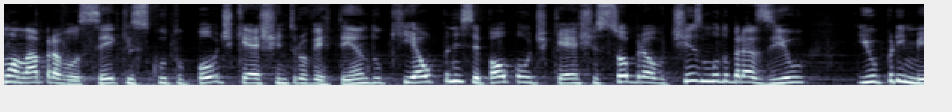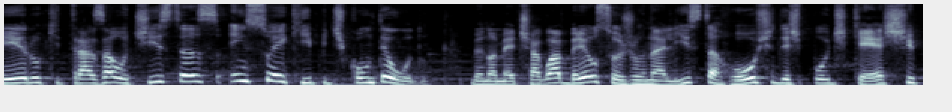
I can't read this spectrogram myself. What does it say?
Um olá para você que escuta o podcast Introvertendo, que é o principal podcast sobre autismo do Brasil e o primeiro que traz autistas em sua equipe de conteúdo. Meu nome é Thiago Abreu, sou jornalista, host deste podcast.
